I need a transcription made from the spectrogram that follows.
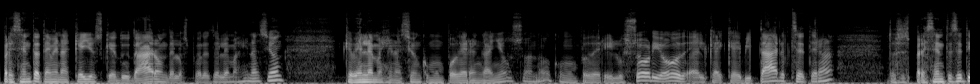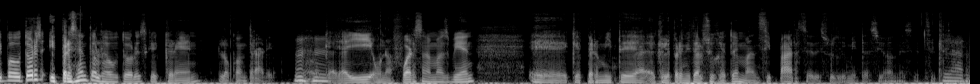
presenta también a aquellos que dudaron de los poderes de la imaginación, que ven la imaginación como un poder engañoso, ¿no? Como un poder ilusorio, el que hay que evitar, etcétera. Entonces presenta ese tipo de autores y presenta a los autores que creen lo contrario, que hay ahí una fuerza más bien eh, que permite que le permite al sujeto emanciparse de sus limitaciones etc. claro.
